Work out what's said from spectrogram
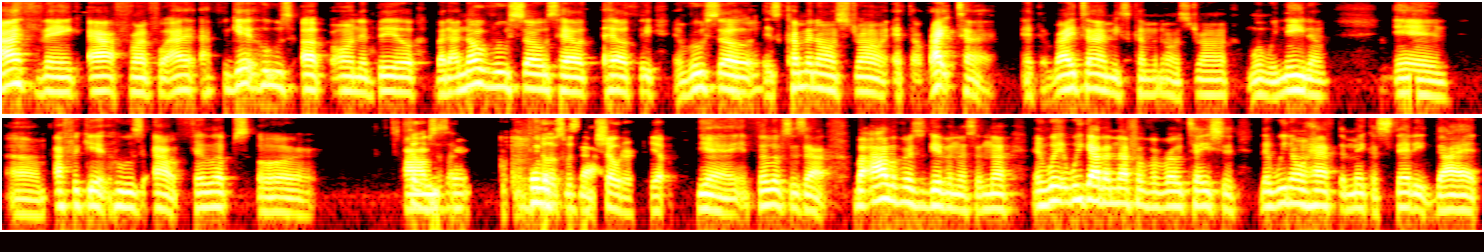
I think our front four, I, I forget who's up on the bill, but I know Rousseau's health, healthy and Russo Mhm. is coming on strong at the right time. At the right time, he's coming on strong when we need him. And um, I forget who's out, Phillips or Phillips is out. Phillips with out. shoulder. Yep. Yeah, Phillips is out. But Oliver's giving us enough, and we, we got enough of a rotation that we don't have to make a steady diet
